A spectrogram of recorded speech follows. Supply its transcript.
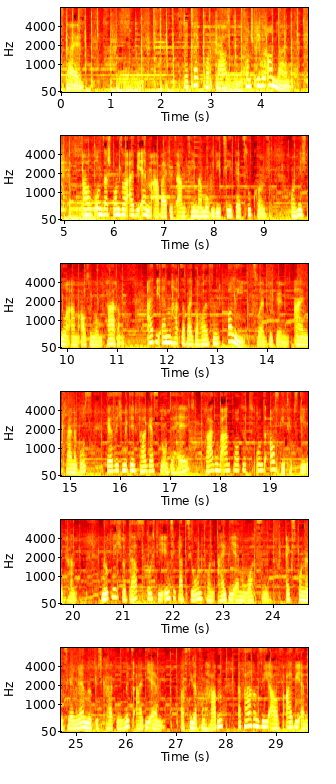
Netzteil. Der Tech-Podcast von Spiegel Online. Auch unser Sponsor IBM arbeitet am Thema Mobilität der Zukunft und nicht nur am autonomen Fahren. IBM hat dabei geholfen, Olli zu entwickeln, ein kleiner Bus, der sich mit den Fahrgästen unterhält, Fragen beantwortet und Ausgehtipps geben kann. Möglich wird das durch die Integration von IBM Watson. Exponentiell mehr Möglichkeiten mit IBM. Was Sie davon haben, erfahren Sie auf ibm.com/u/de.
